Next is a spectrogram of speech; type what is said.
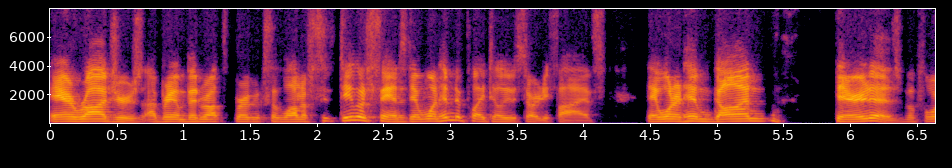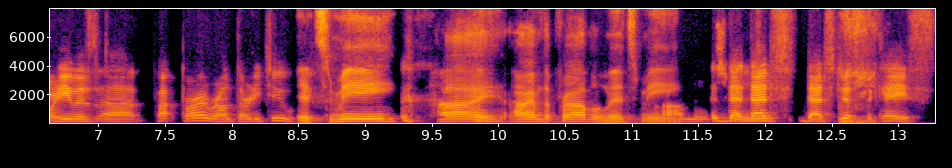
Aaron Rodgers. I bring up Ben Roethlisberger because a lot of Steelers fans didn't want him to play till he was 35. They wanted him gone. There it is. Before he was uh, probably around 32. It's me. Hi, I'm the problem. It's me. Um, it's that me. that's that's just the case.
